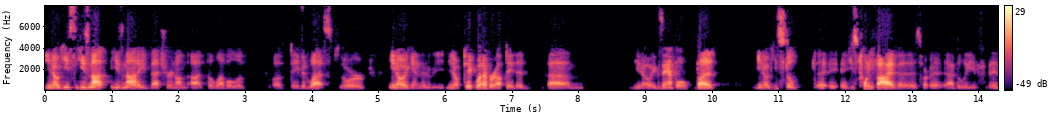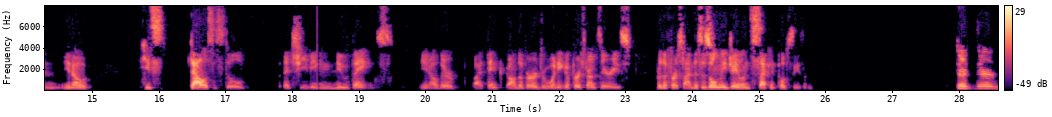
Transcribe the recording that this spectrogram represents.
You know, he's he's not he's not a veteran on uh, the level of, of David West or you know again you know pick whatever updated um, you know example, but you know he's still uh, he's 25 as far, I believe, and you know he's Dallas is still achieving new things. You know they're I think on the verge of winning a first round series for the first time. This is only Jalen's second postseason. They're they're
